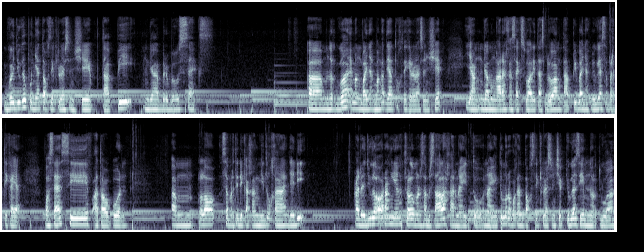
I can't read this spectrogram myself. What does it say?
Gue juga punya toxic relationship tapi nggak berbau seks uh, menurut gue emang banyak banget ya toxic relationship yang nggak mengarah ke seksualitas doang tapi banyak juga seperti kayak posesif ataupun um, lo seperti dikakang gitu kan. Jadi ada juga orang yang selalu merasa bersalah karena itu. Nah itu merupakan toxic relationship juga sih menurut gua.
